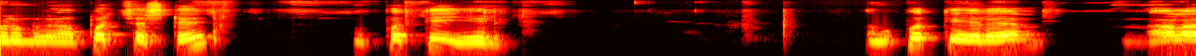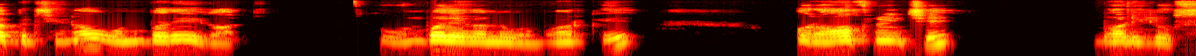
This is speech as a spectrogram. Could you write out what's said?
இப்போ நம்மளுக்கு அப்பர் செஸ்ட்டு முப்பத்தி ஏழு. முப்பத்தி ஏழு நாலா பிரிச்சிங்கன்னா ஒன்பதே கால். ஒன்பதே காலில் ஒரு மார்க்கு ஒரு ஆஃப் இன்ச்சு பாடி லூஸ்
